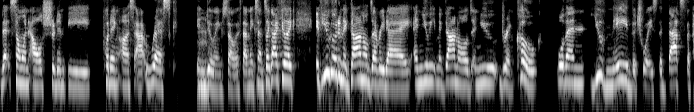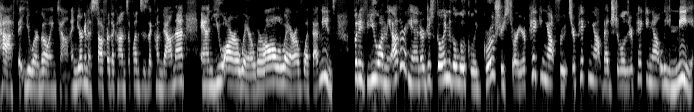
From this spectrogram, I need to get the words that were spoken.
that someone else shouldn't be putting us at risk in mm. doing so if that makes sense like i feel like if you go to mcdonald's every day and you eat mcdonald's and you drink coke well then you've made the choice that that's the path that you are going down and you're going to suffer the consequences that come down that and you are aware. We're all aware of what that means. But if you on the other hand are just going to the local grocery store you're picking out fruits you're picking out vegetables you're picking out lean meat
